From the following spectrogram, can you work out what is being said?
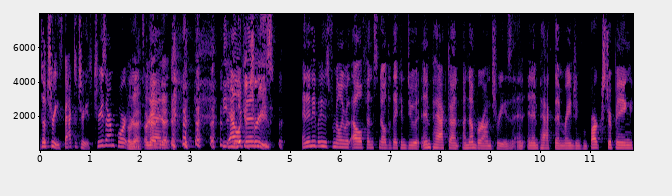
so trees, back to trees. Trees are important. Okay. Okay. and okay. the you look at trees. and anybody who's familiar with elephants know that they can do an impact on a number on trees and, and impact them ranging from bark stripping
